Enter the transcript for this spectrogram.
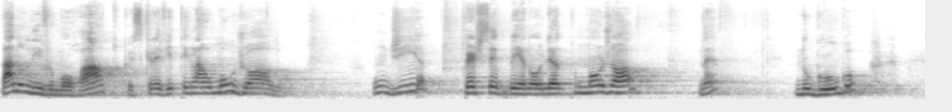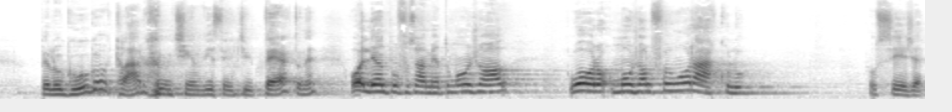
Lá no livro Morro Alto, que eu escrevi, tem lá um monjolo. Um dia, percebendo, olhando para o monjolo, né? No Google, pelo Google, claro, eu não tinha visto ele de perto, né? Olhando para o funcionamento do monjolo, o monjolo foi um oráculo. Ou seja,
